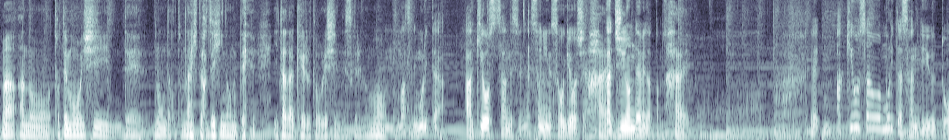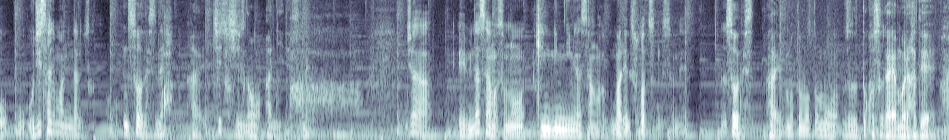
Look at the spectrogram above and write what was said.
まあ、あのとても美味しいんで飲んだことない人はぜひ飲んでいただけると嬉しいんですけれども、まさに森田昭夫さんですよね。ソニーの創業者はいが14代目だったんですよ。はい、え、昭夫さんは森田さんで言うとおおじさまになるんですか？そうですね、あはい、父の兄ですね。じゃあ、えー皆さんはその近隣に皆さんが生まれ育つんですよね。そうです、はい、もともともうずっと小菅谷村ではい。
